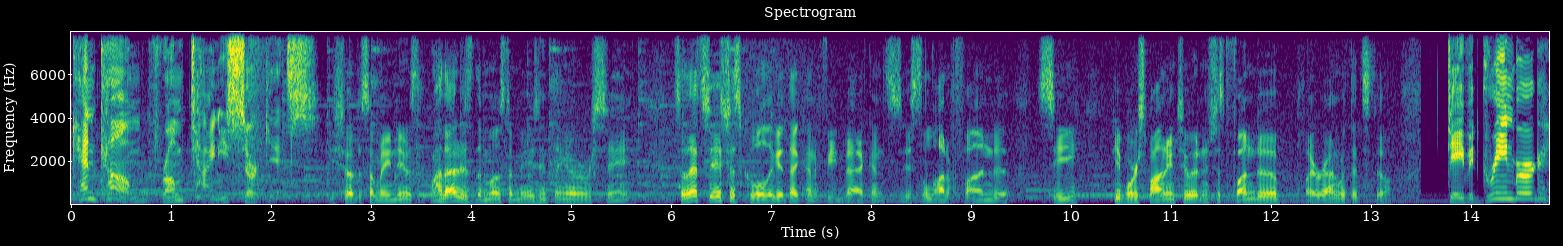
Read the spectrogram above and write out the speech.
can come from tiny circuits. You show it to somebody new, it's like, wow, that is the most amazing thing I've ever seen. So that's, it's just cool to get that kind of feedback and it's, it's a lot of fun to see people responding to it, and it's just fun to play around with it still. David Greenberg,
